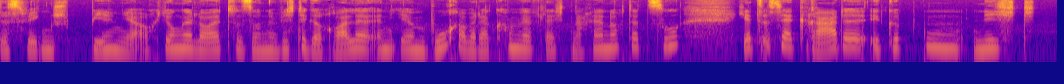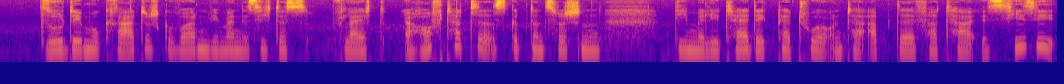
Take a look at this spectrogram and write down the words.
Deswegen spielen ja auch junge Leute so eine wichtige Rolle in ihrem Buch, aber da kommen wir vielleicht nachher noch dazu. Jetzt ist ja gerade Ägypten nicht so demokratisch geworden, wie man sich das vielleicht erhofft hatte. Es gibt inzwischen die Militärdiktatur unter Abdel Fattah el-Sisi.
